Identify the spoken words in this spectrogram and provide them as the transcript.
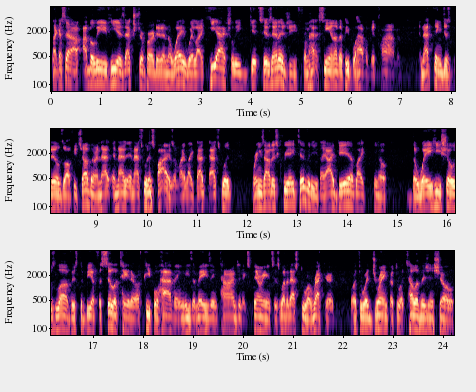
like i said i, I believe he is extroverted in a way where like he actually gets his energy from ha- seeing other people have a good time. And, and that thing just builds off each other. And that and that and that's what inspires him right? Like that that's what brings out his creativity. The idea of like you know the way he shows love is to be a facilitator of people having these amazing times and experiences, whether that's through a record or through a drink or through a television show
